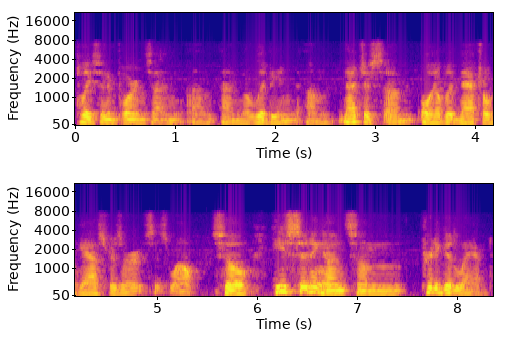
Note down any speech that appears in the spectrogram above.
place an importance on um, on the Libyan, um, not just um, oil but natural gas reserves as well. So he's sitting on some pretty good land,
